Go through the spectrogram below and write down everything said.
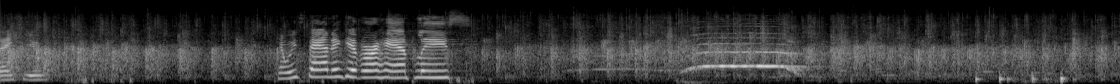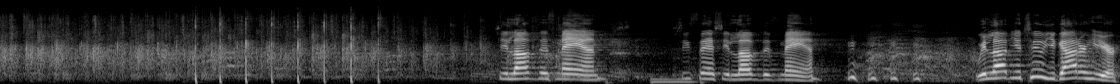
Thank you. Can we stand and give her a hand, please? She loves this man. She says she loves this man. we love you too. You got her here.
